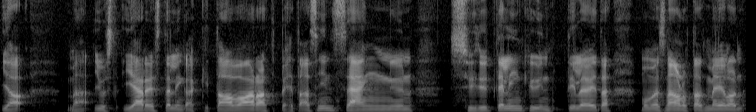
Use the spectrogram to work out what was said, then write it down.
ja mä just järjestelin kaikki tavarat, petasin sängyn, sytyttelin kynttilöitä. Mun mielestä naurattaa, että meillä on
